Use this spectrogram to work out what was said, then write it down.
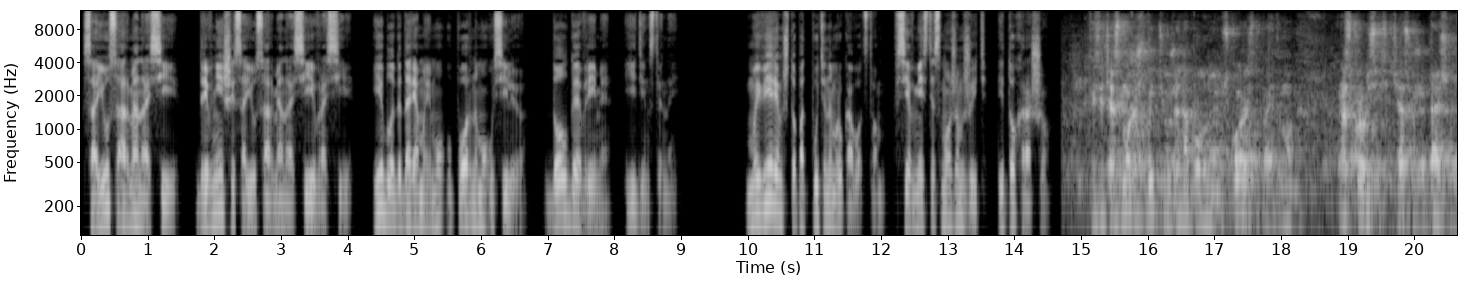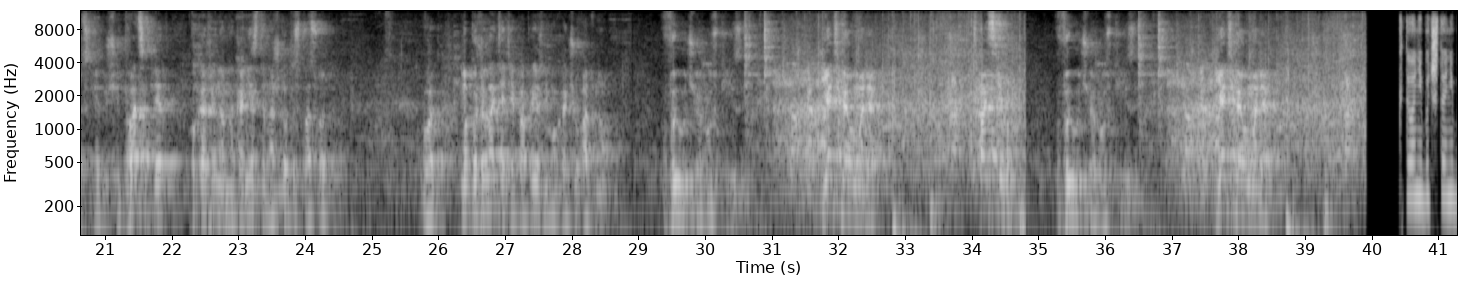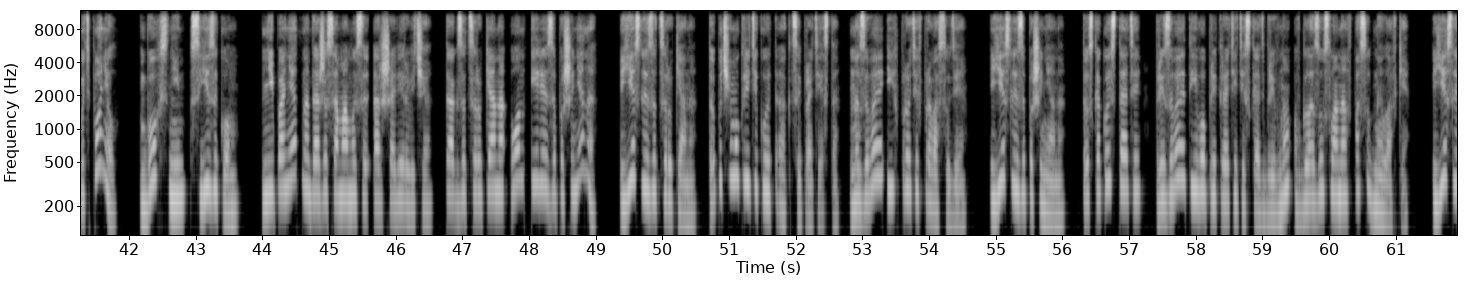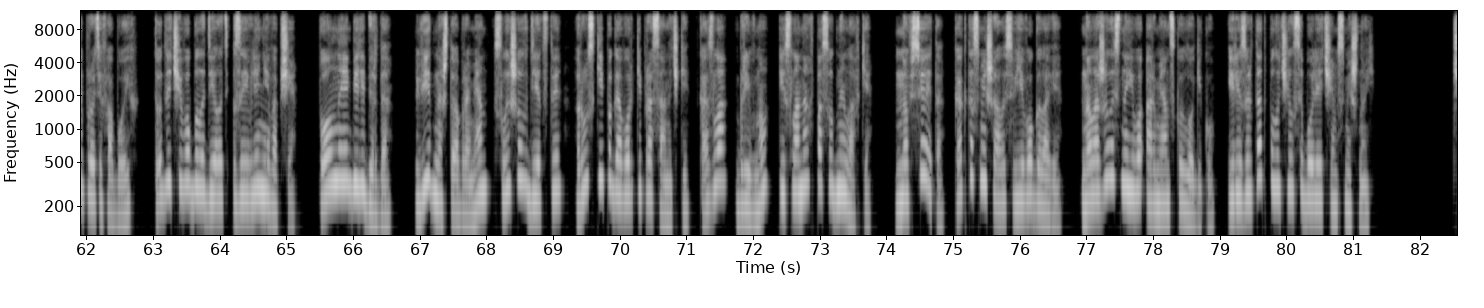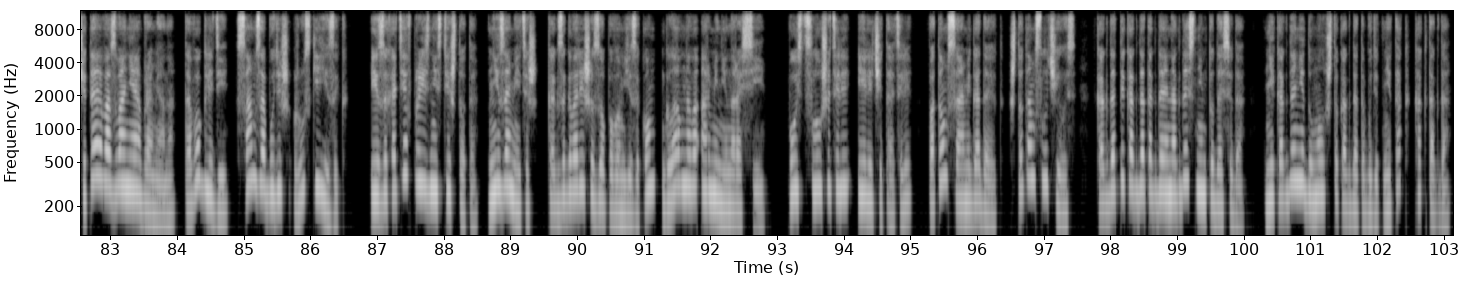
Союз армян России, древнейший союз армян России в России, и благодаря моему упорному усилию, долгое время, единственный. Мы верим, что под Путиным руководством все вместе сможем жить, и то хорошо. Ты сейчас можешь выйти уже на полную скорость, поэтому раскройся сейчас уже дальше, вот следующие 20 лет, покажи нам наконец-то, на что ты способен. Вот. Но пожелать я тебе по-прежнему хочу одно. Выучи русский язык. Я тебя умоляю. Спасибо. Выучи русский язык. Я тебя умоляю. Кто-нибудь что-нибудь понял? Бог с ним, с языком. Непонятна даже сама мысль Аршавировича. Так за Царукяна он или за Пашиняна? Если за Царукяна, то почему критикует акции протеста, называя их против правосудия? Если за Пашиняна, то с какой стати призывает его прекратить искать бревно в глазу слона в посудной лавке? Если против обоих, то для чего было делать заявление вообще? Полная билиберда. Видно, что Абрамян слышал в детстве русские поговорки про саночки, козла, бревно и слона в посудной лавке. Но все это как-то смешалось в его голове, наложилось на его армянскую логику, и результат получился более чем смешной. Читая воззвание Абрамяна, того гляди, сам забудешь русский язык. И, захотев произнести что-то, не заметишь, как заговоришь изоповым языком главного армянина России. Пусть слушатели или читатели Потом сами гадают, что там случилось, когда ты когда тогда иногда с ним туда-сюда. Никогда не думал, что когда-то будет не так, как тогда.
